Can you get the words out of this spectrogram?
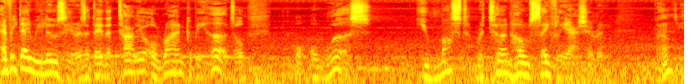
Every day we lose here is a day that Talia or Ryon could be hurt, or, or, or worse. You must return home safely, Asher, and, well, you,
